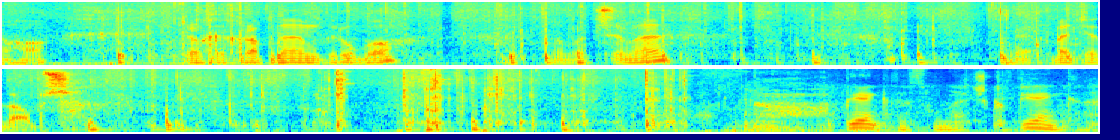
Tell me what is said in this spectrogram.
Oho, trochę chrapnąłem grubo. Zobaczymy. Będzie dobrze. No, piękne słoneczko, piękne.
